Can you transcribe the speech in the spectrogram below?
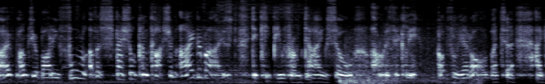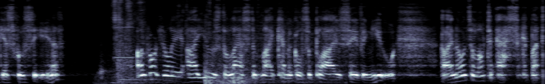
I've pumped your body full of a special concoction I devised to keep you from dying so horrifically. Hopefully at all, but uh, I guess we'll see, yes? Unfortunately, I used the last of my chemical supplies saving you. I know it's a lot to ask, but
